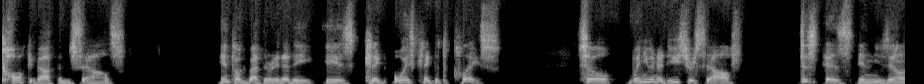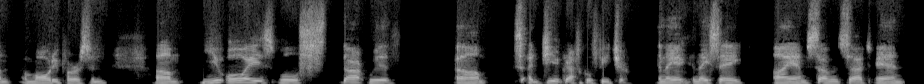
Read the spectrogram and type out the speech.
talk about themselves and talk about their identity is connect, always connected to place. So when you introduce yourself, just as in New Zealand, a Maori person, um, you always will start with um, a geographical feature, and they and they say, "I am so and such, and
